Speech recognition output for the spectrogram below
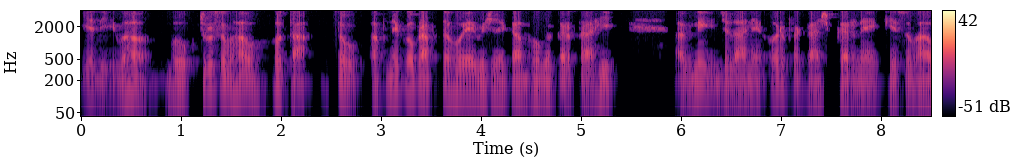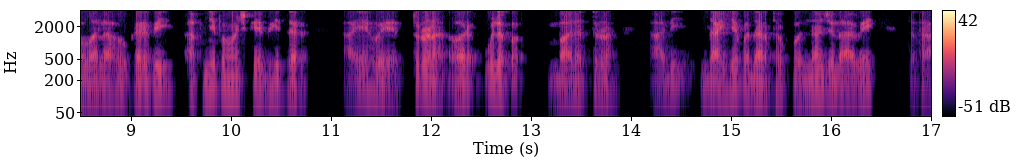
यदि वह भोक्तृ स्वभाव होता तो अपने को प्राप्त हुए विषय का भोग करता ही अग्नि जलाने और प्रकाश करने के स्वभाव वाला होकर भी अपनी पहुँच के भीतर आए हुए तृण और उलप बाल तृण आदि दाह्य पदार्थों को न जलावे तथा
